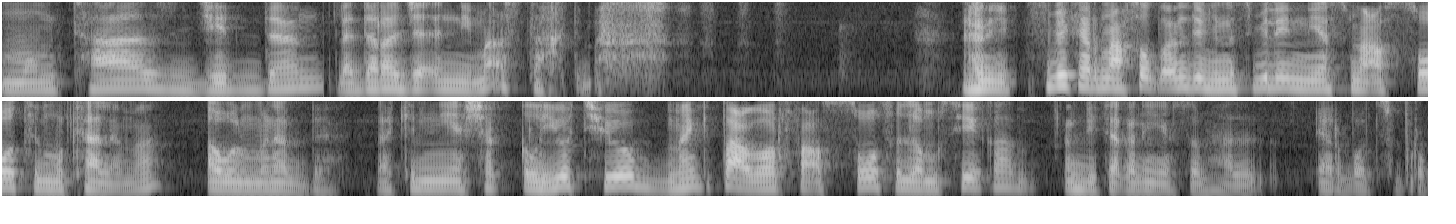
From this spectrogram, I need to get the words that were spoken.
ممتاز جدا لدرجة إني ما أستخدمه. يعني speaker محطوط عندي بالنسبة لي إني أسمع الصوت المكالمة أو المنبه. لكني أشغل يوتيوب مقطع وأرفع الصوت ولا موسيقى. عندي تقنية اسمها ال AirPods Pro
